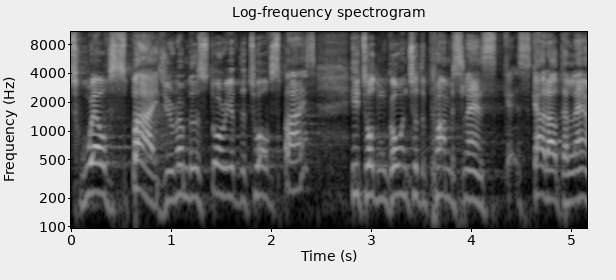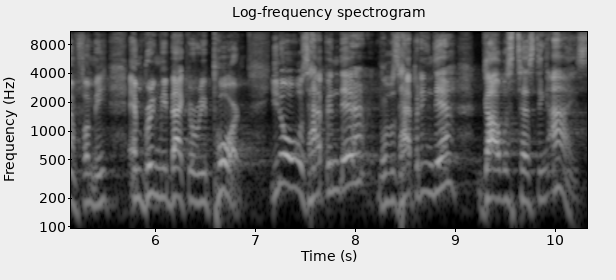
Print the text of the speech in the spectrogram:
12 spies. You remember the story of the 12 spies? He told them, Go into the promised land, scout out the land for me, and bring me back a report. You know what was happening there? What was happening there? God was testing eyes.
